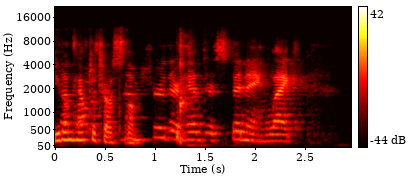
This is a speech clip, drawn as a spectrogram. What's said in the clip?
You That's don't have awesome. to trust them. I'm sure their heads are spinning like,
